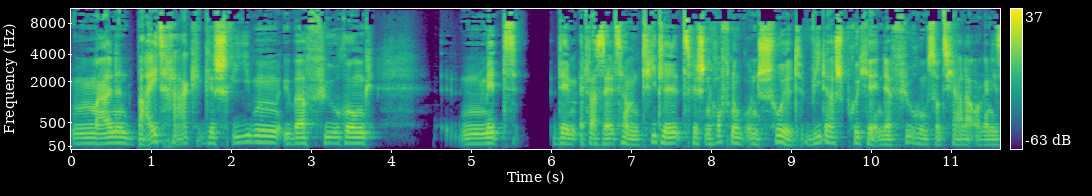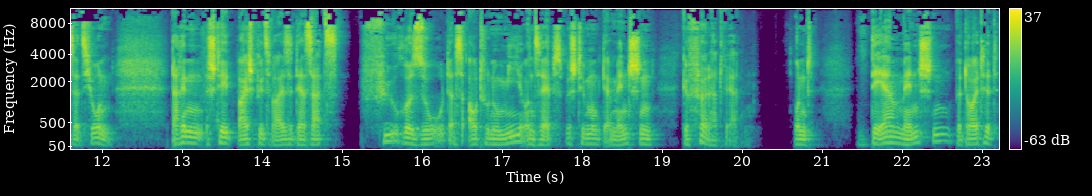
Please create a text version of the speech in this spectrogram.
mal einen Beitrag geschrieben über Führung mit dem etwas seltsamen Titel Zwischen Hoffnung und Schuld, Widersprüche in der Führung sozialer Organisationen. Darin steht beispielsweise der Satz, führe so, dass Autonomie und Selbstbestimmung der Menschen gefördert werden. Und der Menschen bedeutet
